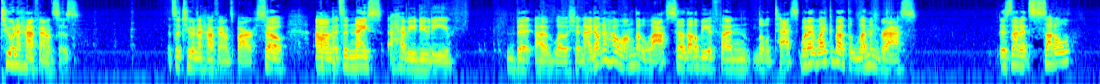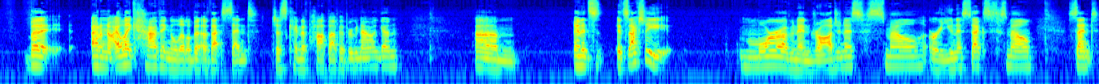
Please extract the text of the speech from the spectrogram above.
Two and a half ounces. It's a two and a half ounce bar. So um, it's a nice heavy duty bit of lotion. I don't know how long that'll last, so that'll be a fun little test. What I like about the lemongrass is that it's subtle, but I don't know. I like having a little bit of that scent just kind of pop up every now and again. Um, and it's it's actually more of an androgynous smell or unisex smell scent.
